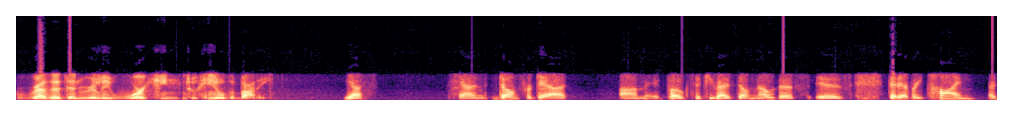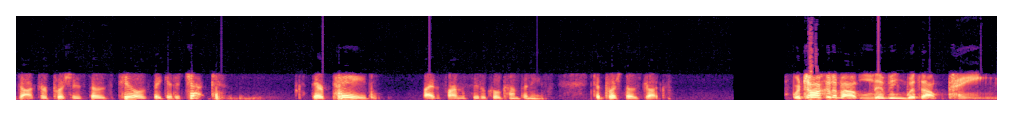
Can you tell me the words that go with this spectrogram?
rather than really working to heal the body? Yes. And don't forget, um, folks, if you guys don't know this, is that every time a doctor pushes those pills, they get a check. They're paid by the pharmaceutical companies to push those drugs. We're talking about living without pain.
